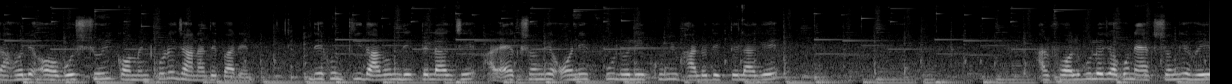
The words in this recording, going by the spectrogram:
তাহলে অবশ্যই কমেন্ট করে জানাতে পারেন। দেখুন কি দারুণ দেখতে লাগছে, আর একসঙ্গে অনেক ফুল হলে খুবই ভালো দেখতে লাগে। আর ফলগুলো যখন একসঙ্গে হয়ে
